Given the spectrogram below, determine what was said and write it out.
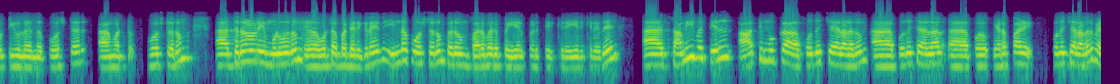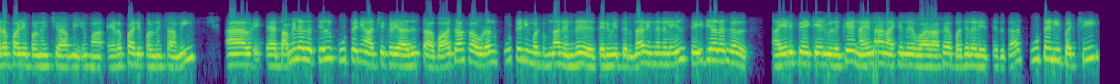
ஒட்டியுள்ள இந்த போஸ்டர் மற்றும் போஸ்டரும் திருநெல்வேலி முழுவதும் ஒட்டப்பட்டிருக்கிறது. இந்த போஸ்டரும் பெரும் பரபரப்பை ஏற்படுத்தி இருக்கிறது. சமீபத்தில் அதிமுக பொதுச் செயலாளரும் பொதுச் செயலாளர் எடப்பாடி பொதுச் செயலாளரும் எடப்பாடி பழனிசாமி எடப்பாடி பழனிசாமி தமிழகத்தில் கூட்டணி ஆட்சி கிடையாது. த- பாஜகவுடன் கூட்டணி மட்டும்தான் என்று தெரிவித்திருந்தார். இந்த நிலையில் செய்தியாளர்கள் எழுப்பிய கேள்விகளுக்கு நயனா நகேந்திரவாறாக பதிலளித்திருந்தார். கூட்டணி பற்றி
